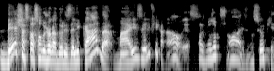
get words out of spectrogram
deixa a situação dos jogadores delicada, mas ele fica, não, essas são as minhas opções, não sei o quê.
